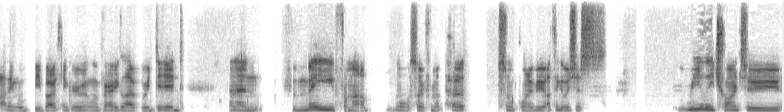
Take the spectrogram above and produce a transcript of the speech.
I think we'll be both in agreement. We're very glad we did. And then for me, from a more so from a personal point of view, I think it was just really trying to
